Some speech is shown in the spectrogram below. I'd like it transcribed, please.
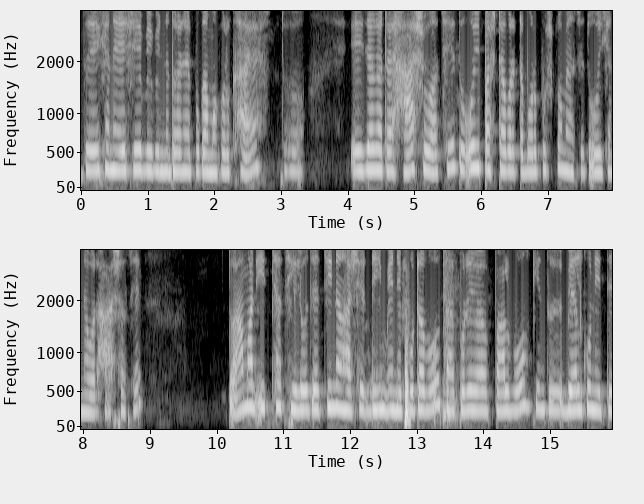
তো এখানে এসে বিভিন্ন ধরনের পোকামাকড় খায়। তো এই জায়গাটায় হাঁসও আছে, তো ওই পাশটা আবার একটা বড় পুষ্কমে আছে, তো ওইখানে আবার হাঁস আছে। তো আমার ইচ্ছা ছিল যে চীনা হাঁসের ডিম এনে ফোটাবো, তারপরে পালবো, কিন্তু ব্যালকনিতে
